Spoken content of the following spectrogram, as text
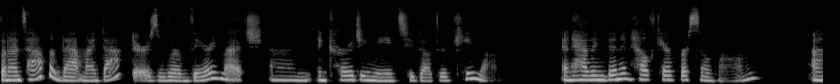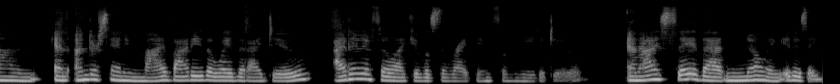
But on top of that, my doctors were very much um, encouraging me to go through chemo. And having been in healthcare for so long um, and understanding my body the way that I do, I didn't feel like it was the right thing for me to do. And I say that knowing it is a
